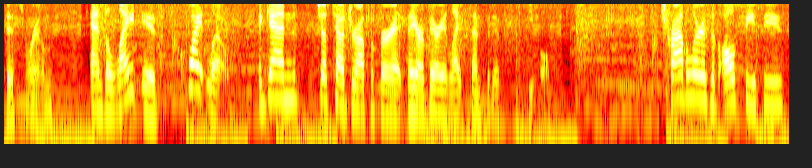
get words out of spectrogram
this room. And the light is quite low. Again, just how Drow prefer it. They are very light sensitive people. Travelers of all species,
